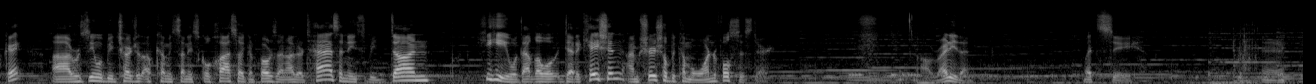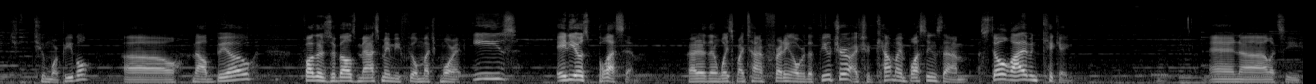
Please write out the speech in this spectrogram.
Okay, uh, Rosina will be charged with upcoming Sunday school class so I can focus on other tasks that needs to be done. Hee with that level of dedication, I'm sure she'll become a wonderful sister. Alrighty then. Let's see. Uh, two more people. Uh, Malbio. Father Zabel's mass made me feel much more at ease. Aidios bless him. Rather than waste my time fretting over the future, I should count my blessings that I'm still alive and kicking. And, uh, let's see.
